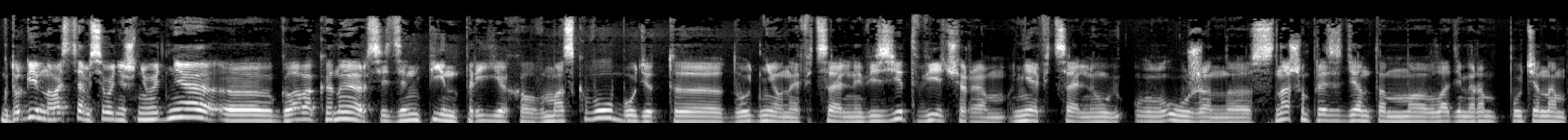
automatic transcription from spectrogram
К другим новостям сегодняшнего дня. Э, глава КНР Си Цзиньпин приехал в Москву. Будет э, двухдневный официальный визит. Вечером неофициальный ужин с нашим президентом э, Владимиром Путиным.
